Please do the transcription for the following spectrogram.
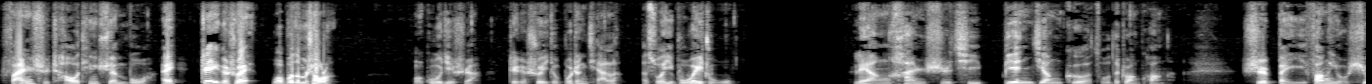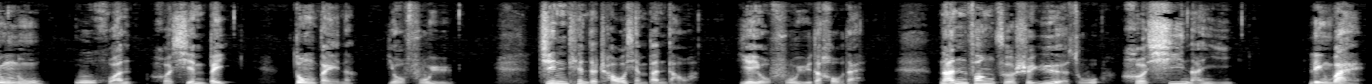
凡是朝廷宣布啊，哎，这个税我不怎么收了，我估计是啊，这个税就不挣钱了，所以不为主。两汉时期边疆各族的状况啊，是北方有匈奴、乌桓和鲜卑，东北呢有扶余，今天的朝鲜半岛啊也有扶余的后代，南方则是越族和西南夷，另外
